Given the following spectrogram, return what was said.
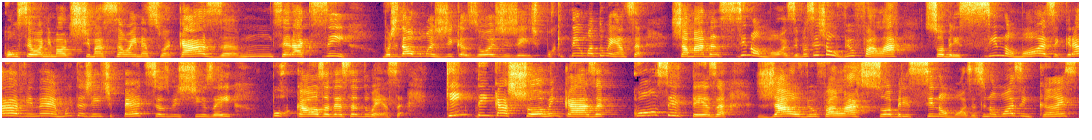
com seu animal de estimação aí na sua casa? Hum, será que sim? Vou te dar algumas dicas hoje, gente, porque tem uma doença chamada sinomose. Você já ouviu falar sobre sinomose grave, né? Muita gente perde seus bichinhos aí por causa dessa doença. Quem tem cachorro em casa com certeza já ouviu falar sobre sinomose. A sinomose em cães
